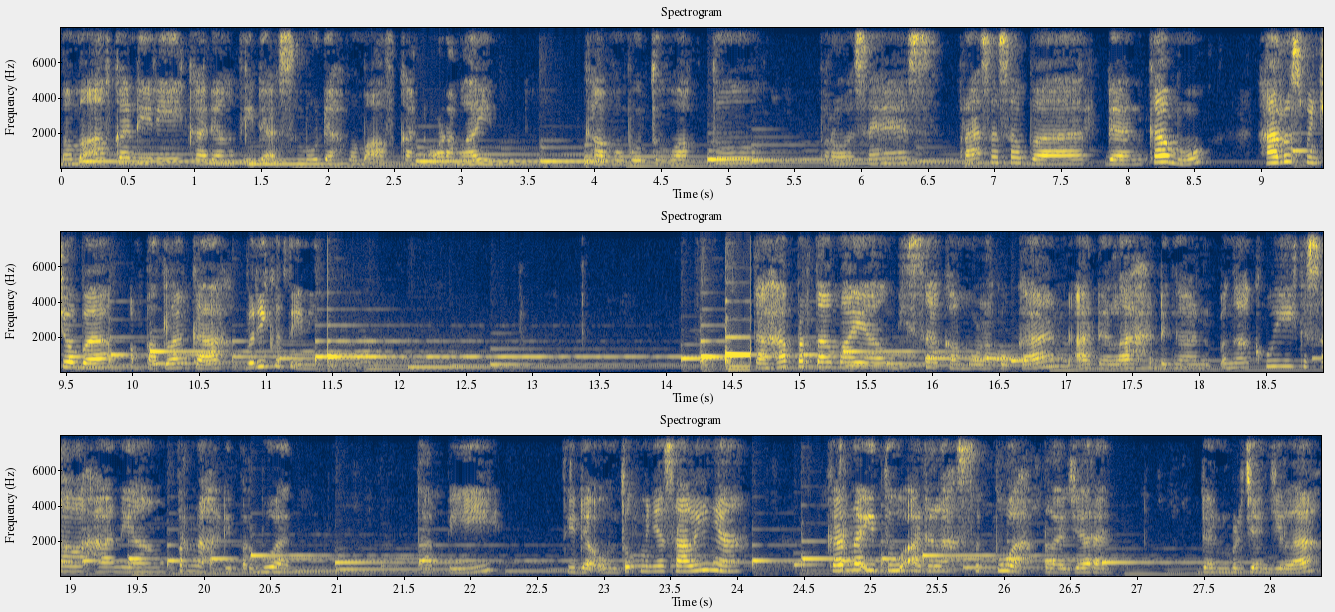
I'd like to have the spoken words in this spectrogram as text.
Memaafkan diri kadang tidak semudah memaafkan orang lain. Kamu butuh waktu, proses, rasa sabar, dan kamu harus mencoba empat langkah berikut ini. Tahap pertama yang bisa kamu lakukan adalah dengan mengakui kesalahan yang pernah diperbuat, tapi tidak untuk menyesalinya, karena itu adalah sebuah pelajaran, dan berjanjilah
